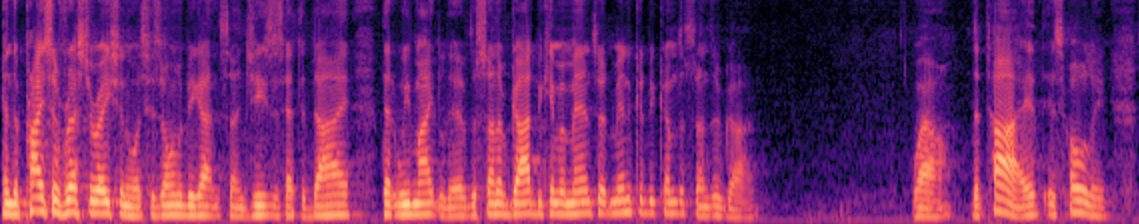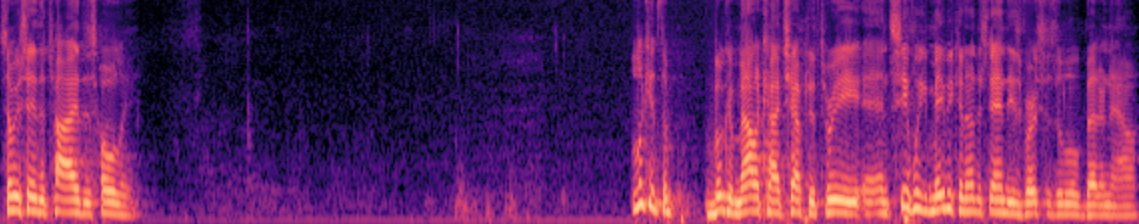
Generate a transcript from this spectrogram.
And the price of restoration was his only begotten Son. Jesus had to die that we might live. The Son of God became a man so that men could become the sons of God. Wow. The tithe is holy. Somebody say the tithe is holy. Look at the book of Malachi, chapter 3, and see if we maybe can understand these verses a little better now.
